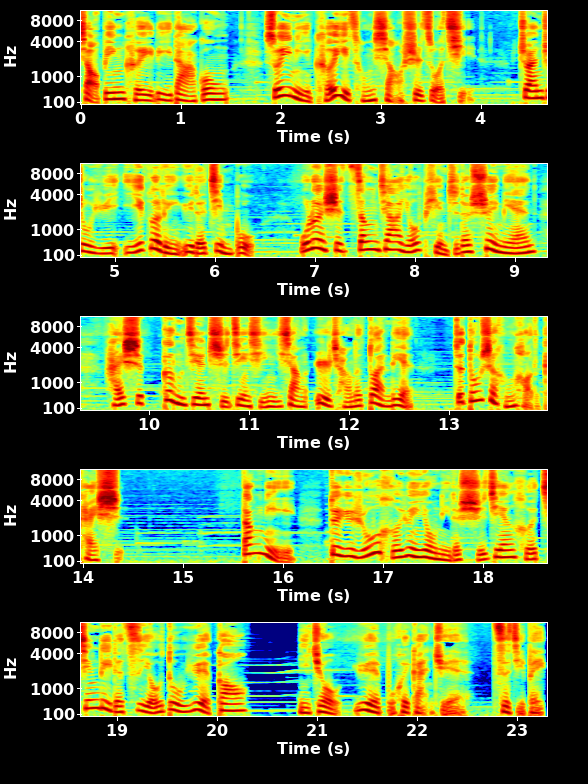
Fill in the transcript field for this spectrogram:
小兵可以立大功，所以你可以从小事做起，专注于一个领域的进步。无论是增加有品质的睡眠，还是更坚持进行一项日常的锻炼，这都是很好的开始。当你对于如何运用你的时间和精力的自由度越高，你就越不会感觉自己被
